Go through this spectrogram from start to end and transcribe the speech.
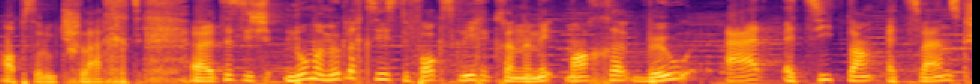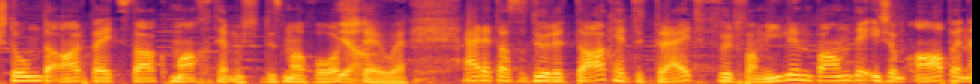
absolut schlecht. Äh, das ist nur möglich gewesen, dass der Fox gleich mitmachen weil er eine Zeit lang einen 20-Stunden-Arbeitstag gemacht hat, musst du dir das mal vorstellen. Er hat also durch den Tag hat er gedreht für Familienbande, ist am Abend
